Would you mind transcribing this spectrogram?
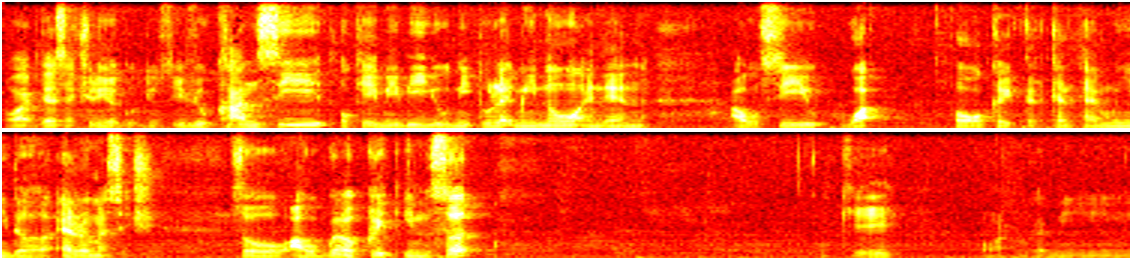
Alright, that's actually a good news. If you can't see it, okay, maybe you need to let me know and then I will see what, oh, okay, can, can tell me the error message. So I'm to click insert. Okay, Alright, let me,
